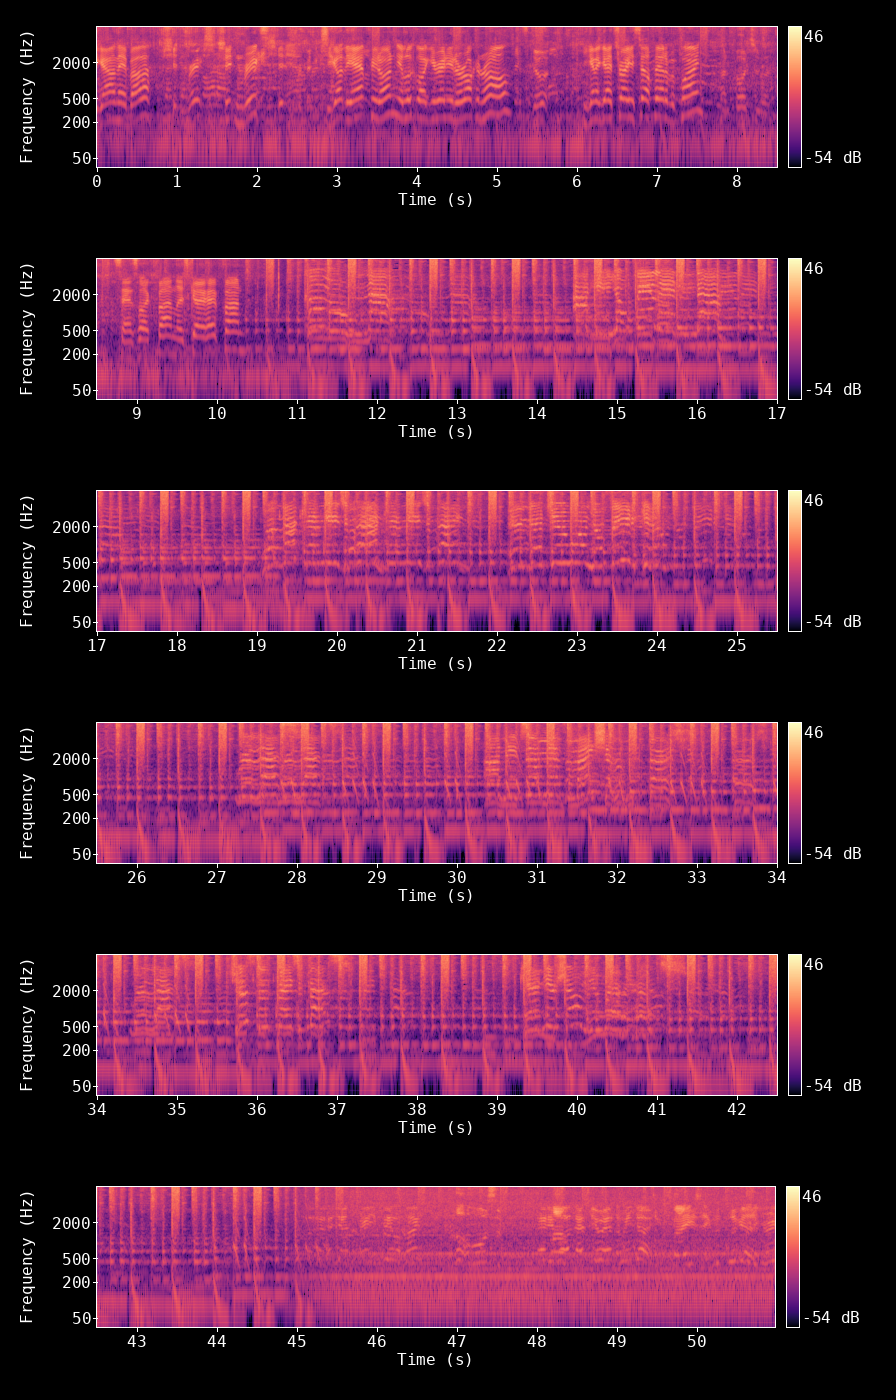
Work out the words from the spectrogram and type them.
you going there, brother? Shitting bricks. Shitting bricks? Shitting bricks. You got the outfit on, you look like you're ready to rock and roll. Let's do it. You gonna go throw yourself out of a plane? Unfortunately. Sounds like fun, let's go have fun.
